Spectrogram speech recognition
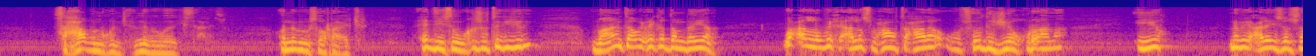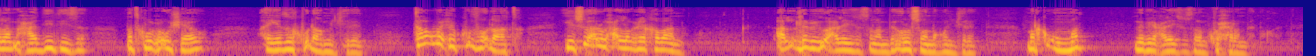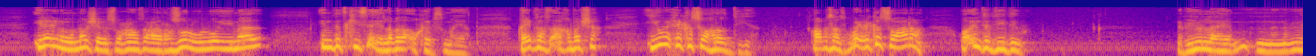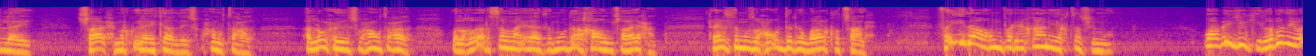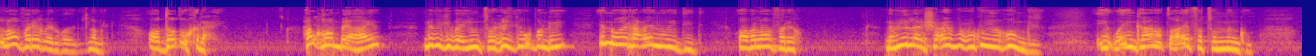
saxaabu noqon jiray nabiga waagiisa slam oo nabigu soo raaci jiray. Ciddiisna wuu ka soo tegi jiray. Maalintaa wixii ka dambeeyana wax alla wixii alla subxana wa tacaala uu soo dejiyo qur'aan ah iyo nabiga calayhi salatu salaam axaadiidiisa dadku wuxuu u sheego ayay dadku ku dhaqmi jireen. Tala wixii ku soo iyo su'aal wax alla waxay qabaana nabiga calayhi salatu salaam bay ula soo noqon jireen. Marka ummad nabiga calayhi salatu salaam ku xiran bay noqdeen. Ilahina wuu noo sheegay subxana wa tacala rasuul walboo yimaado in dadkiisa ay labadaa u qaybsamayaan. Qaybtaas aqbasha iyo wixii ka soo haro diida. Wixii ka soo harana waa inta diiday nabiyullaahi nabiyullaahi saalix markuu ilahay ka hadlayay subxana wa tacaala alla wuxuu yihi subxana wa tacaala walaqad arsalnaa ilaa hamuuda akhaahum saalixan reer hamuud waxaan u dirnay walaalkood saalix. Fa idaa hum fariiqaani yakhtasimuun waaba iyagii labadii laba fariiq bay noqdeen isla markii oo dood uu ka dhexeeyo hal qoon bay ahaayeen nabigii baa yimid tawxiidkii u bandhigay ina way raacday ina way diiday. Waaba laba fariiq. Nabiyullaahi shucayb wuxuu ku yihi qowmkiisa wain kaana taa'ifatu minkum.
